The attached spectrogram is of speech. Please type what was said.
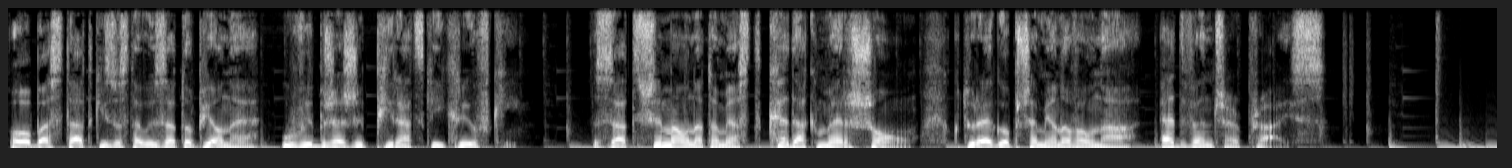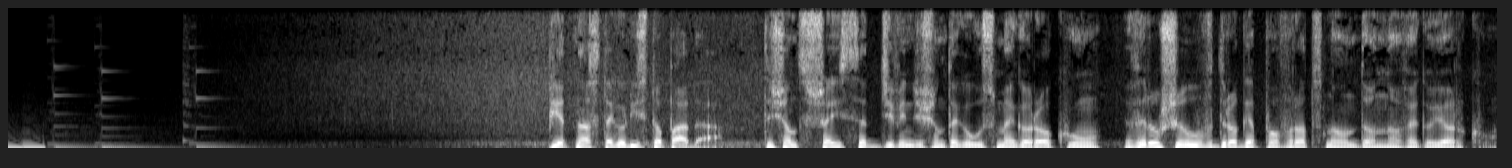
Oba statki zostały zatopione u wybrzeży pirackiej kryjówki. Zatrzymał natomiast Kedak Merchon, którego przemianował na Adventure Prize. Piętnastego listopada 1698 roku wyruszył w drogę powrotną do Nowego Jorku.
